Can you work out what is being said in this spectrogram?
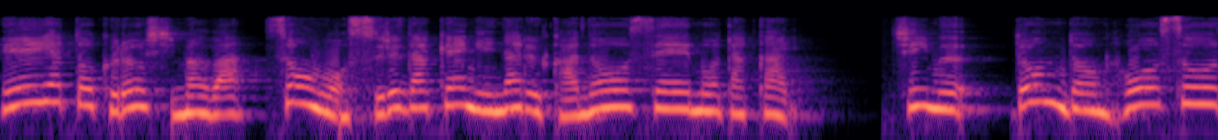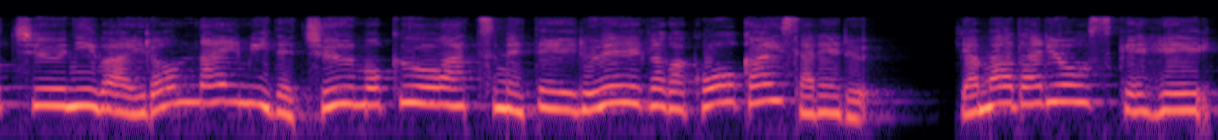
平野と黒島は損をするだけになる可能性も高い。チーム、どんどん放送中にはいろんな意味で注目を集めている映画が公開される。山田涼介平、イ、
